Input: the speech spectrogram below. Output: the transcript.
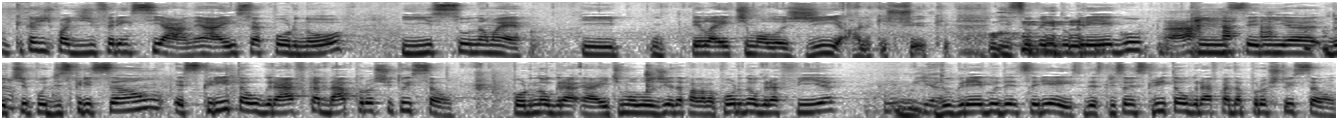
o que a gente pode diferenciar, né? Ah, isso é pornô e isso não é. E pela etimologia, olha que chique. Isso vem do grego, que seria do tipo descrição escrita ou gráfica da prostituição. Pornogra a etimologia da palavra pornografia Olha. do grego seria isso, descrição escrita ou gráfica da prostituição.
